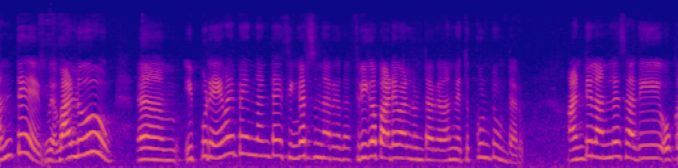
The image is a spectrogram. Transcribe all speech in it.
అంతే. వాళ్ళు ఇప్పుడు ఏమైపోయిందంటే సింగర్స్ ఉన్నారు కదా ఫ్రీగా పాడే వాళ్ళు ఉంటారు కదా అని వెతుక్కుంటూ ఉంటారు. అంటిల్ అన్లెస్ అది ఒక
